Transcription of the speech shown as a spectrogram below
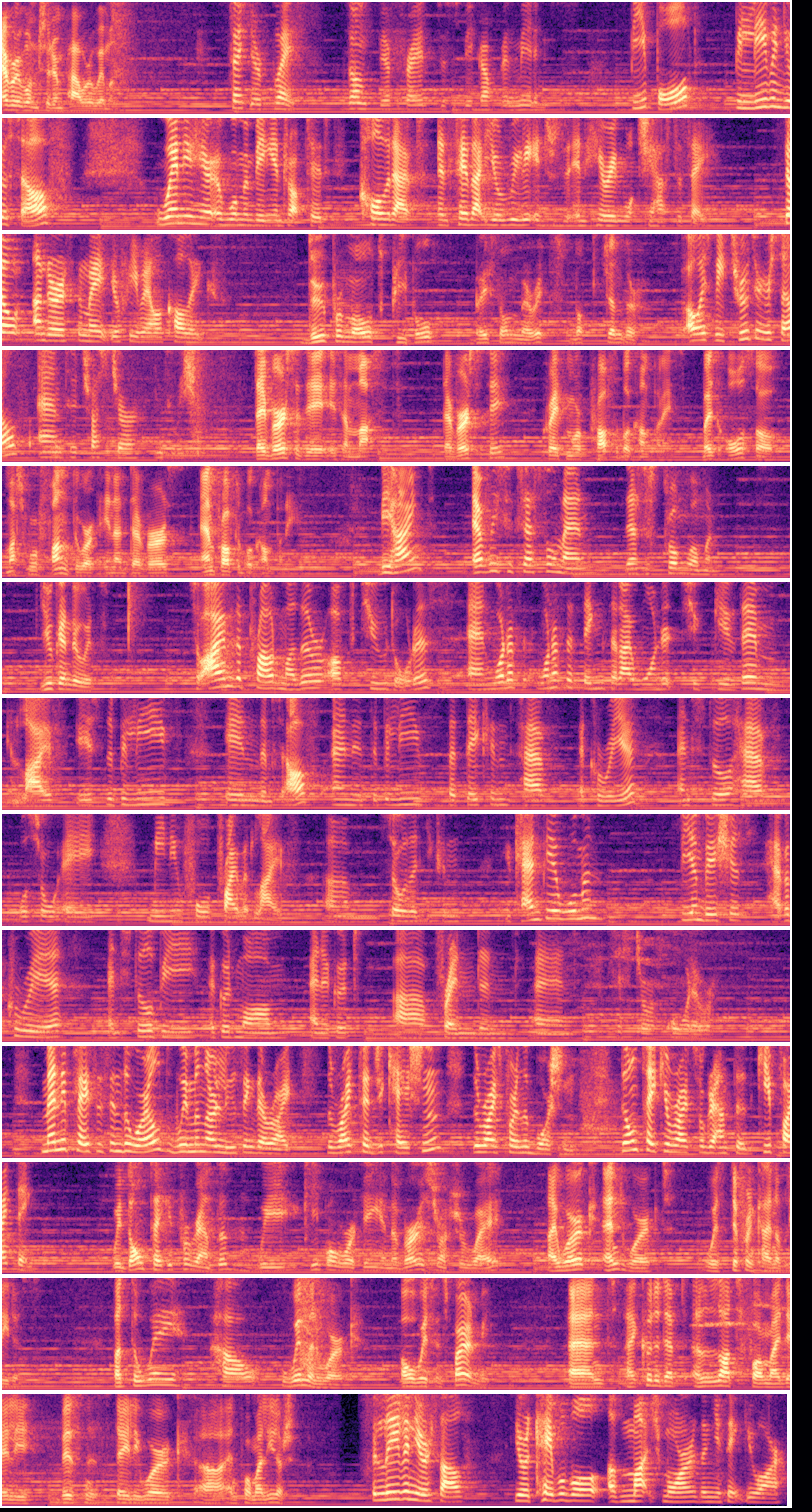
Everyone should empower women. Take your place. Don't be afraid to speak up in meetings. Be bold, believe in yourself. When you hear a woman being interrupted, call it out and say that you're really interested in hearing what she has to say. Don't underestimate your female colleagues. Do promote people based on merit, not gender. Always be true to yourself and to trust your intuition. Diversity is a must. Diversity creates more profitable companies, but it's also much more fun to work in a diverse and profitable company. Behind every successful man, there's a strong woman. You can do it. So I'm the proud mother of two daughters and one of, the, one of the things that I wanted to give them in life is the belief in themselves and the belief that they can have a career and still have also a meaningful private life. Um, so that you can, you can be a woman, be ambitious, have a career and still be a good mom and a good uh, friend and, and sister or whatever. Many places in the world, women are losing their rights. The right to education, the right for an abortion. Don't take your rights for granted. Keep fighting. We don't take it for granted. We keep on working in a very structured way. I work and worked with different kind of leaders. But the way how women work always inspired me. And I could adapt a lot for my daily business, daily work, uh, and for my leadership. Believe in yourself. You're capable of much more than you think you are.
